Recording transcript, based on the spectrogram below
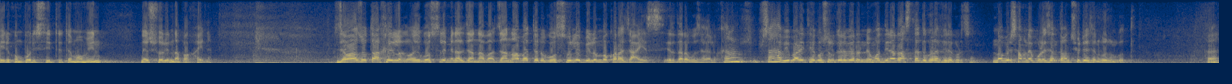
এইরকম পরিস্থিতিতে মমিনের শরীর নাপাক হয় না। জাওয়াজ ও তাখির গোসলে মিনাল জানাবা জানাবাতের গোসলে বিলম্ব করা জায়েজ, এর দ্বারা বোঝা গেল। কারণ সাহাবি বাড়ি থেকে গোসল করে বেরোন মদিনার রাস্তাতে ঘোরাফেরা করছেন। নবীর সামনে পড়েছেন, তখন ছুটেছেন গোসল করতে। হ্যাঁ।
